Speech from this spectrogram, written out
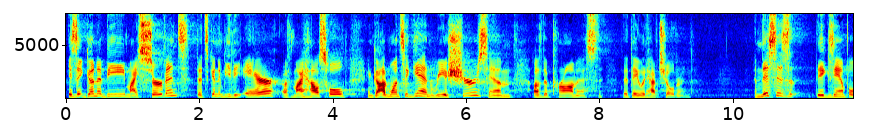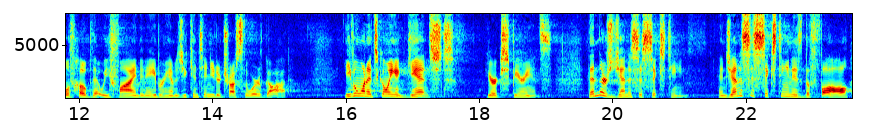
Is it going to be my servant that's going to be the heir of my household? And God once again reassures him of the promise that they would have children. And this is the example of hope that we find in Abraham as you continue to trust the Word of God, even when it's going against your experience. Then there's Genesis 16. And Genesis 16 is the fall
